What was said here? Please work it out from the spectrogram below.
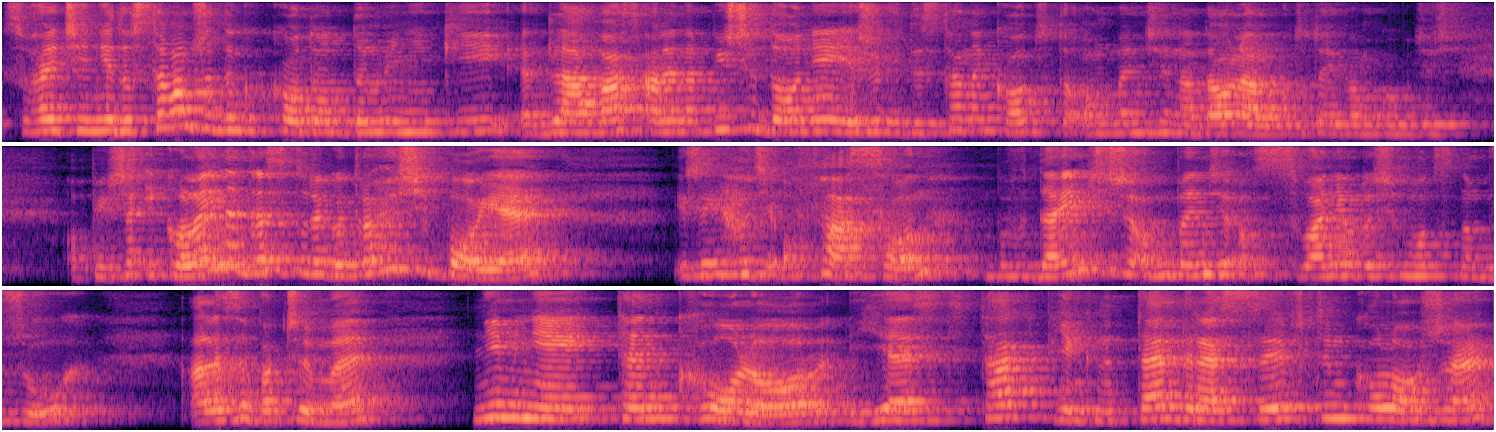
Słuchajcie, nie dostałam żadnego kodu od Dominiki e, dla Was, ale napiszę do niej, jeżeli dostanę kod, to on będzie na dole albo tutaj Wam go gdzieś opiszę. I kolejny dres, którego trochę się boję, jeżeli chodzi o fason, bo wydaje mi się, że on będzie odsłaniał dość mocno brzuch, ale zobaczymy. Niemniej ten kolor jest tak piękny. Te dresy w tym kolorze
